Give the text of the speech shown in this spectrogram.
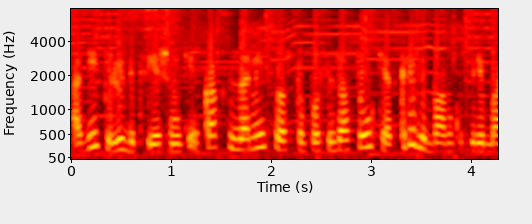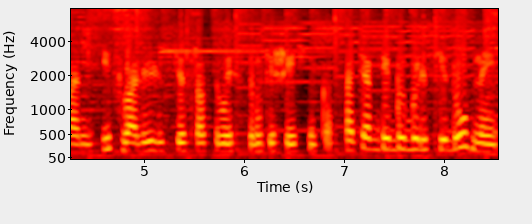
а дети любят вешенки. Как-то заметила, что после засолки открыли банку с грибами и свалили все с рассвойством кишечника. Хотя грибы были съедобные,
